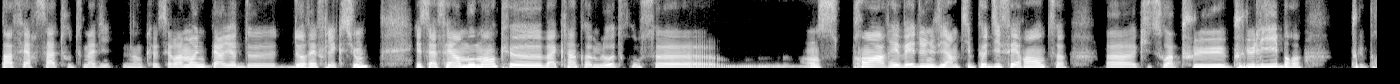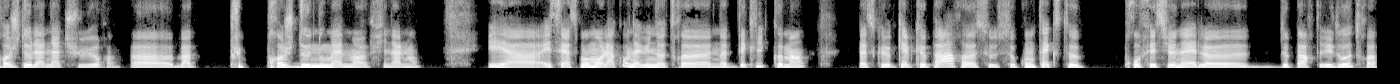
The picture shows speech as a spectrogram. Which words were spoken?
pas faire ça toute ma vie. Donc c'est vraiment une période de, réflexion et ça fait un moment que bah, l'un comme l'autre on se prend à rêver d'une vie un petit peu différente, euh, qui soit plus plus libre, plus proche de la nature, euh, bah, plus proche de nous-mêmes finalement. Et, euh, c'est à ce moment-là qu'on a eu notre notre déclic commun parce que quelque part ce contexte professionnels de part et d'autre,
